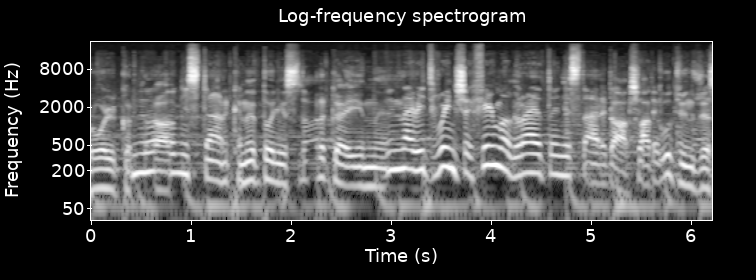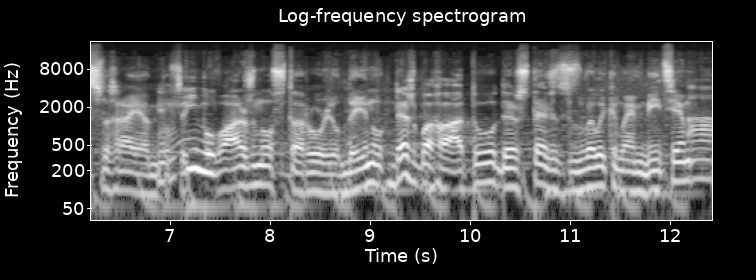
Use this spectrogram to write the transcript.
роль Ну, котра Тоні Старка. не Тоні Старка і не Він навіть в інших фільмах грає Тоні Старка. так. А ти- тут він вже грає досить поважну стару людину, теж багату, теж теж з великими амбіціями. А,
